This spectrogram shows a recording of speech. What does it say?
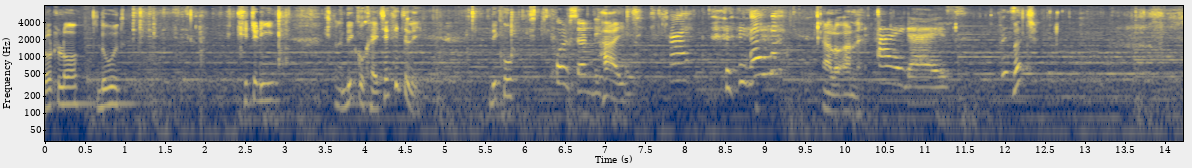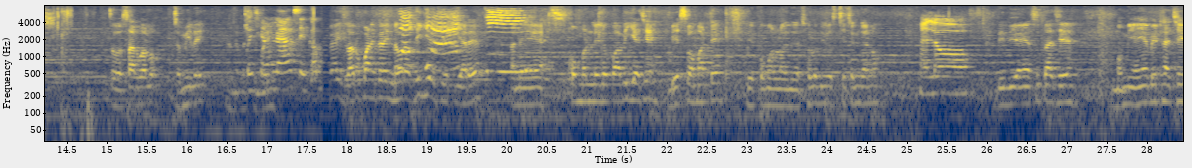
રોટલો દૂધ ખીચડી અને દીકુ ખાય છે ખીચડી. દીકુ? હાય હાલો આને. હાય ગાઈસ બસ. તો સારું હાલો જમી લઈ અને પછી ગાઈસ વારું પાણી કરી નવરા થઈ ગયા છે અત્યારે અને કોમલને લોકો આવી ગયા છે બેસવા માટે. જે કોમલનો છેલ્લો દિવસ છે ચંગાનો. હેલો દીદી અહીંયા સુતા છે મમ્મી અહીંયા બેઠા છે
